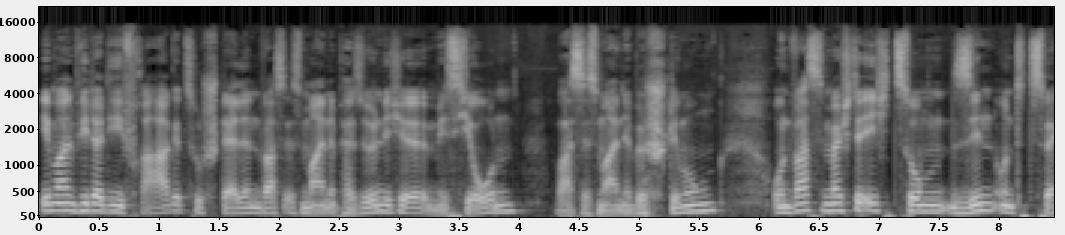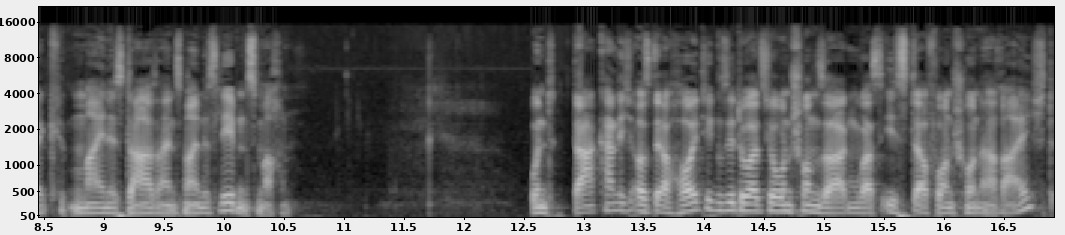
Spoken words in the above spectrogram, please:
immer wieder die Frage zu stellen, was ist meine persönliche Mission? Was ist meine Bestimmung? Und was möchte ich zum Sinn und Zweck meines Daseins, meines Lebens machen? Und da kann ich aus der heutigen Situation schon sagen, was ist davon schon erreicht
